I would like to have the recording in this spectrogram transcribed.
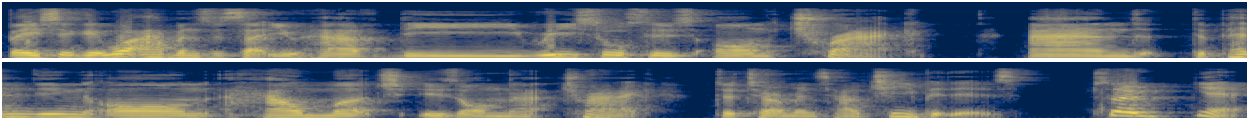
basically what happens is that you have the resources on track and depending on how much is on that track determines how cheap it is. So yeah,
